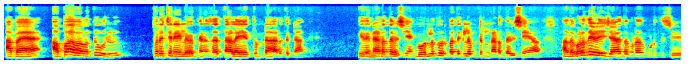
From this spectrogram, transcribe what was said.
அப்ப அப்பாவை வந்து ஒரு பிரச்சனையில வந்து என்ன சார்? தலையை துண்டா அறுத்துட்டாங்க. இது நடந்த விஷயம். எங்க ஊர்ல இருந்து ஒரு பத்து கிலோமீட்டர்ல நடந்த விஷயம். அந்த குழந்தையுடைய ஜாதகத்தை கொண்டாந்து கொடுத்துச்சு.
